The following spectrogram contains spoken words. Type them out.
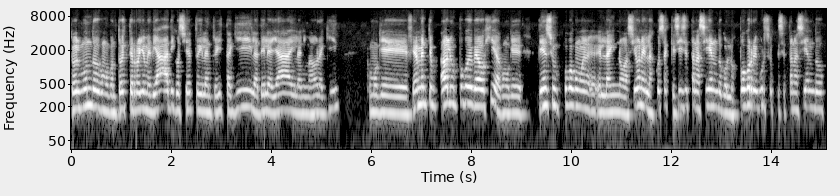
todo el mundo como con todo este rollo mediático, ¿cierto? Y la entrevista aquí, la tele allá y el animador aquí, como que finalmente hable un poco de pedagogía, como que piense un poco como en, las innovaciones, en las cosas que sí se están haciendo, con los pocos recursos que se están haciendo.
